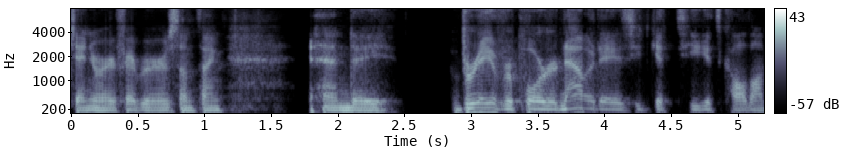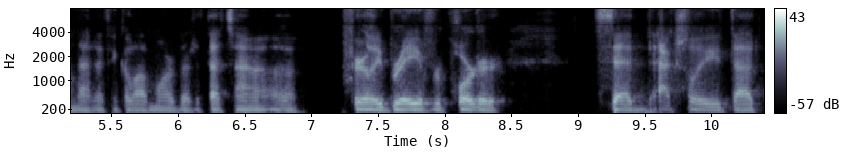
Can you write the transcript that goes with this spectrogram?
January, February or something. And a brave reporter nowadays, he gets he gets called on that I think a lot more, but at that time, a fairly brave reporter said actually that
